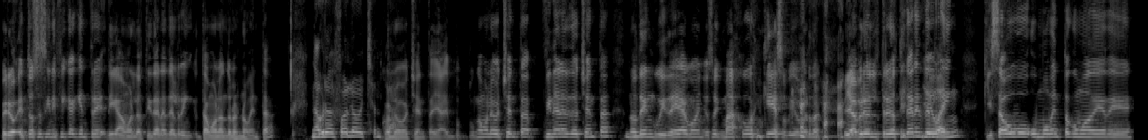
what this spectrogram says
Pero entonces significa que entre, digamos, los titanes del ring, estamos hablando de los 90, No creo que fue los 80. con los 80, ya, pongámosle 80, finales de 80, no tengo idea, weón, yo soy más joven que eso, pido perdón. ya, pero entre los titanes del ring, quizá hubo un momento como de, de,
